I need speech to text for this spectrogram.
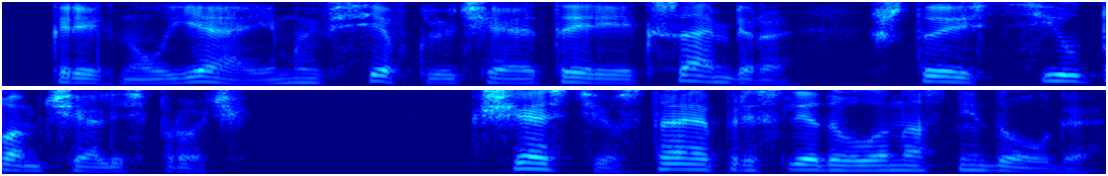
— крикнул я, и мы все, включая Терри и Ксамбера, что есть сил, помчались прочь. К счастью, стая преследовала нас недолго,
